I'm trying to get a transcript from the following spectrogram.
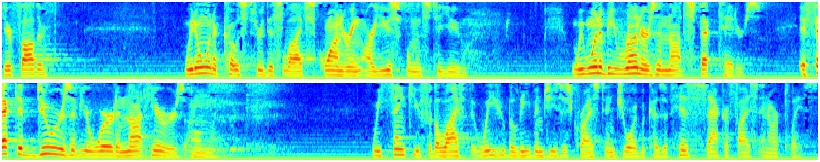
Dear Father, we don't want to coast through this life squandering our usefulness to you. We want to be runners and not spectators, effective doers of your word and not hearers only. We thank you for the life that we who believe in Jesus Christ enjoy because of his sacrifice in our place.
